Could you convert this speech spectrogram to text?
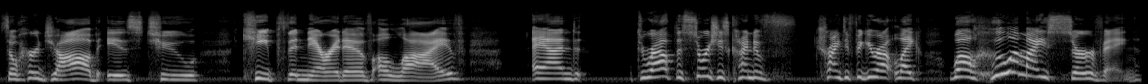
So her job is to keep the narrative alive. And throughout the story, she's kind of trying to figure out, like, well, who am I serving?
